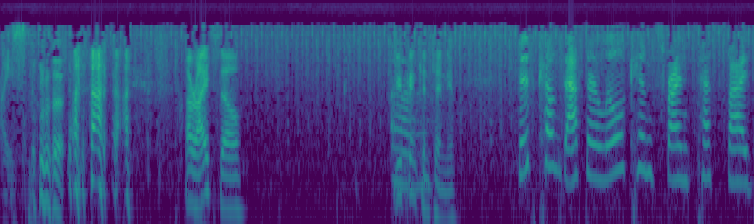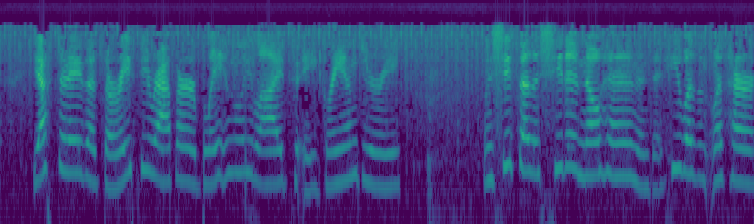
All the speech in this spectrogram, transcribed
eyes. All right. So you can Uh, continue. This comes after Lil Kim's friends testified yesterday that the racy rapper blatantly lied to a grand jury when she said that she didn't know him and that he wasn't with her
